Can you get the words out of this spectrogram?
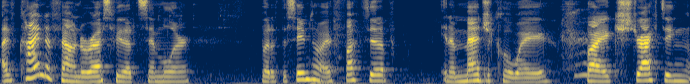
I've kind of found a recipe that's similar, but at the same time, I fucked it up in a magical way by extracting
